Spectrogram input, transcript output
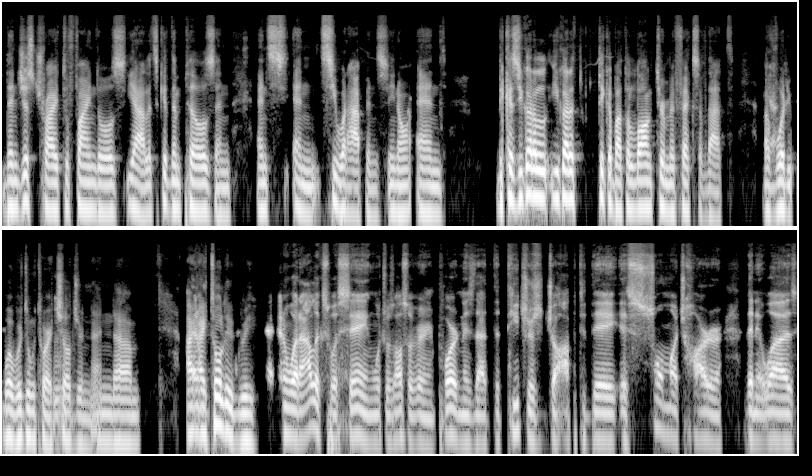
than just try to find those. Yeah, let's give them pills and and and see what happens. You know, and because you gotta you gotta think about the long term effects of that of yeah. what what we're doing to our mm-hmm. children. And um, I, I totally agree. And what Alex was saying, which was also very important, is that the teacher's job today is so much harder than it was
